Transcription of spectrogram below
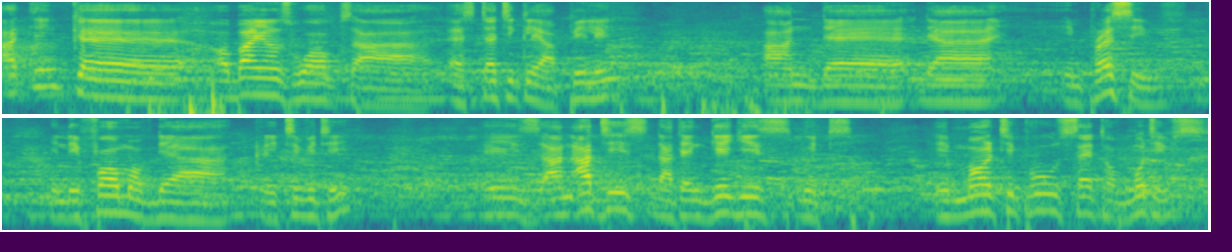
I think uh, Obayan's works are aesthetically appealing and uh, they are impressive in the form of their creativity. He's an artist that engages with a multiple set of motifs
